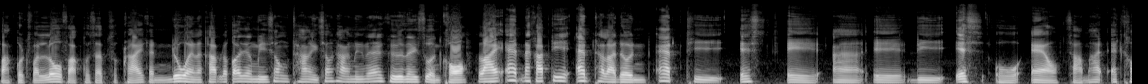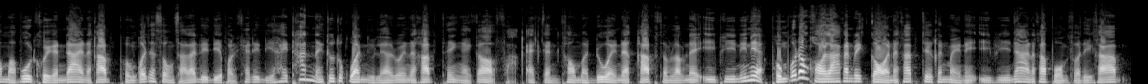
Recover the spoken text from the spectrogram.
ฝากกด Follow ฝากกด Subscribe กันด้วยนะครับ แล้วก็ยังมีช่องทางอีกช่องทางหนึ่งนั่นก็คือในส่วนของ Line แอดนะครับที่แอดทาราดน t h A R A D H O L สามารถแอดเข้ามาพูดคุยกันได้นะครับ ผมก็จะส่งสาระดีๆพอดแคสต์ดีๆ ให้ท่านในทุกๆวันอยู่แล้วด้วยนะครับ ถ้าอย่างไรก็ฝากแอดกันเข้ามาด้วยนะครับสำหรับใน EP นี้เนี่ยผมก็ต้องขอลากันไปก่อนนะครับ เจอกันใหม่ใน EP หน้านะครับผมสวัสดีครับ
